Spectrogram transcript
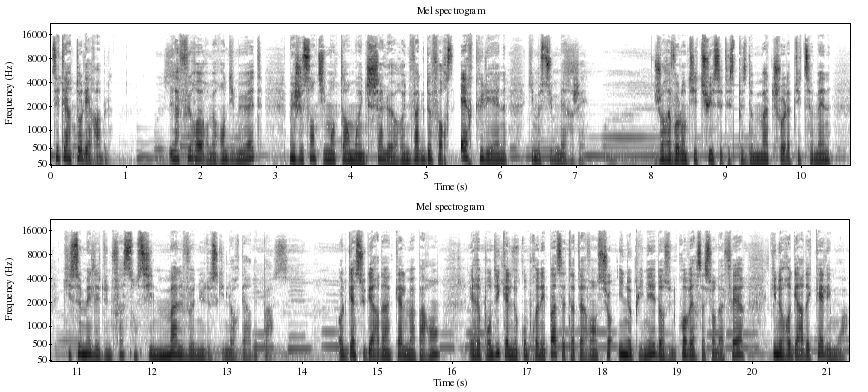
C'était intolérable. La fureur me rendit muette, mais je sentis monter en moi une chaleur, une vague de force herculéenne qui me submergeait. J'aurais volontiers tué cette espèce de macho à la petite semaine qui se mêlait d'une façon si malvenue de ce qui ne le regardait pas. Olga sut garder un calme apparent et répondit qu'elle ne comprenait pas cette intervention inopinée dans une conversation d'affaires qui ne regardait qu'elle et moi.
